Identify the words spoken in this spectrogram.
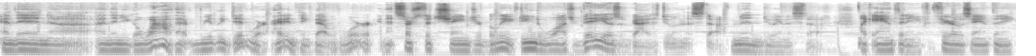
and then uh, and then you go wow that really did work. I didn't think that would work. And that starts to change your belief. You need to watch videos of guys doing this stuff men doing this stuff like anthony fearless anthony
